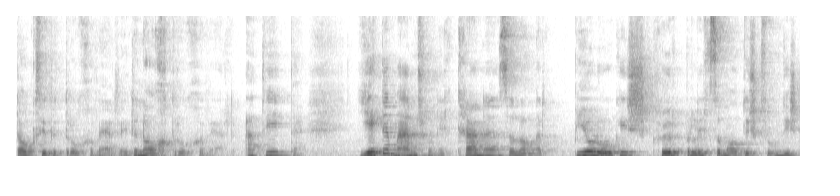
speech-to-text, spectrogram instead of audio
Tagsüber trocken werden, in der Nacht trocken werden. Auch dort. Jeder Mensch, den ich kenne, solange er biologisch, körperlich, somatisch gesund ist,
